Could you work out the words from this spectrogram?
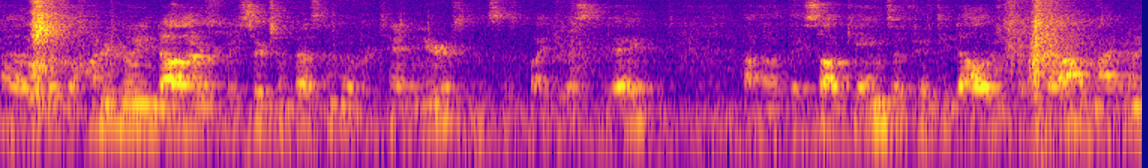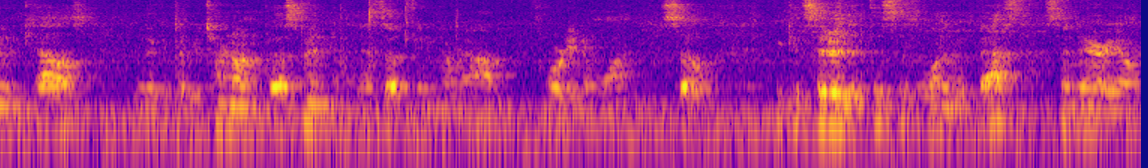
uh, there's a $100 million research investment over 10 years, and this is by USDA. Uh, they saw gains of $50 per cow, 9 million cows, you look at the return on investment, and it ends up being around 40 to 1. So we consider that this is one of the best scenario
